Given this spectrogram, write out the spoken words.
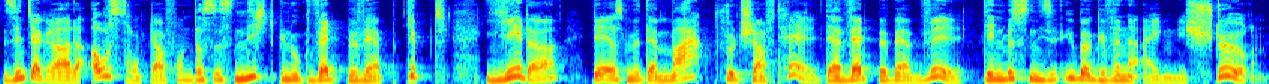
sind ja gerade Ausdruck davon, dass es nicht genug Wettbewerb gibt. Jeder, der es mit der Marktwirtschaft hält, der Wettbewerb will, den müssen diese Übergewinne eigentlich stören.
